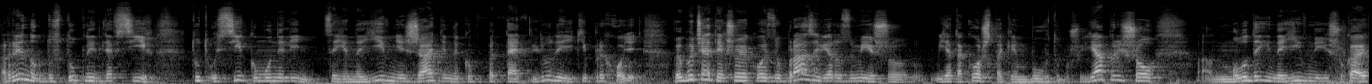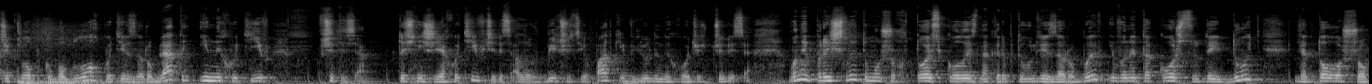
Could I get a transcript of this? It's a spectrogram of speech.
Ринок доступний для всіх. Тут усі, кому не лінь. Це є наївні, жадні, некомпетентні люди, які приходять. Вибачайте, якщо я когось образив, я розумію, що я також таким був, тому що я прийшов молодий, наївний, шукаючи кнопку бабло, хотів заробляти і не хотів вчитися. Точніше, я хотів вчитися, але в більшості випадків люди не хочуть вчитися. Вони прийшли, тому що хтось колись на криптовалюті заробив, і вони також сюди йдуть для того, щоб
